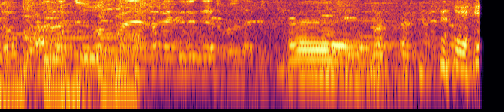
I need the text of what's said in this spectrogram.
लवकर आला, निरोप मिळाला तर काहीतरी गडबड झाली.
